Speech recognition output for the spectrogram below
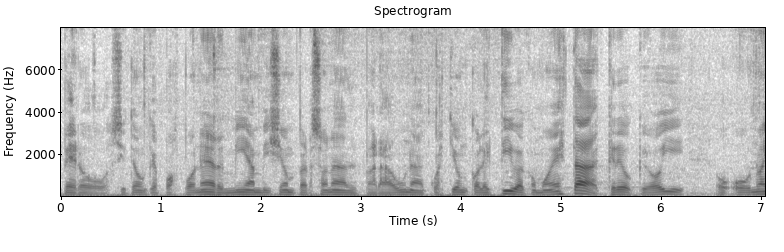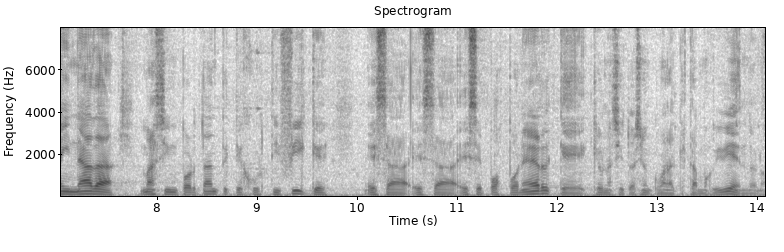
pero si tengo que posponer mi ambición personal para una cuestión colectiva como esta, creo que hoy o, no hay nada más importante que justifique esa, esa, ese posponer que, una situación como la que estamos viviendo. ¿no?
